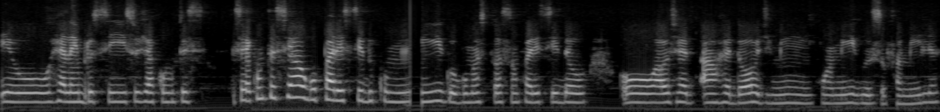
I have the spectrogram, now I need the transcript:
eu relembro se isso já aconteceu, se acontecia algo parecido comigo, alguma situação parecida ou, ou ao, ao redor de mim, com amigos ou família.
